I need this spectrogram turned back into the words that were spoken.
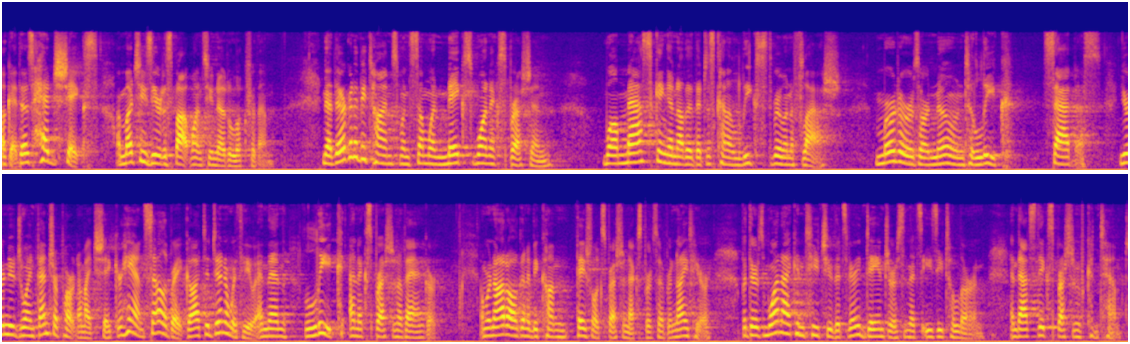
Okay, those head shakes are much easier to spot once you know to look for them. Now, there are going to be times when someone makes one expression while masking another that just kind of leaks through in a flash. Murderers are known to leak sadness. Your new joint venture partner might shake your hand, celebrate, go out to dinner with you, and then leak an expression of anger. And we're not all going to become facial expression experts overnight here. But there's one I can teach you that's very dangerous and that's easy to learn, and that's the expression of contempt.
